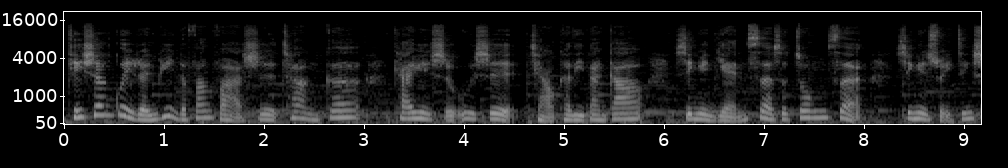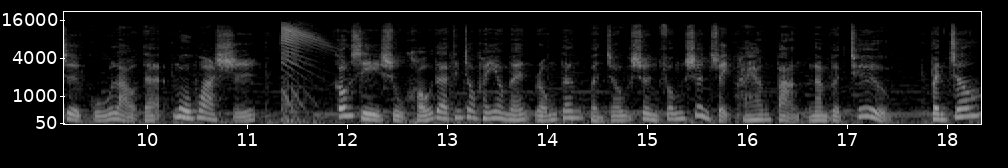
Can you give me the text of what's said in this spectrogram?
提升贵人运的方法是唱歌。开运食物是巧克力蛋糕。幸运颜色是棕色。幸运水晶是古老的木化石。恭喜属猴的听众朋友们荣登本周顺风顺水排行榜 Number Two。本周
